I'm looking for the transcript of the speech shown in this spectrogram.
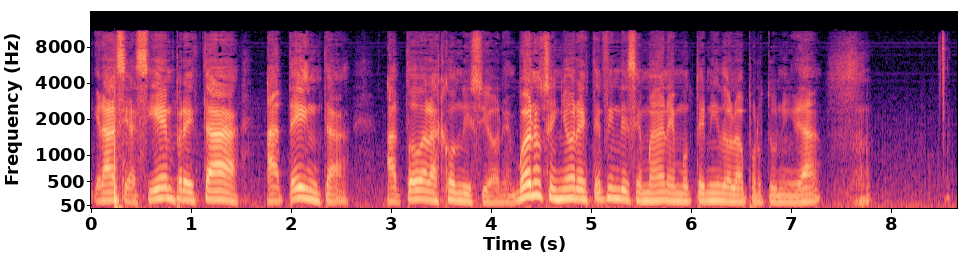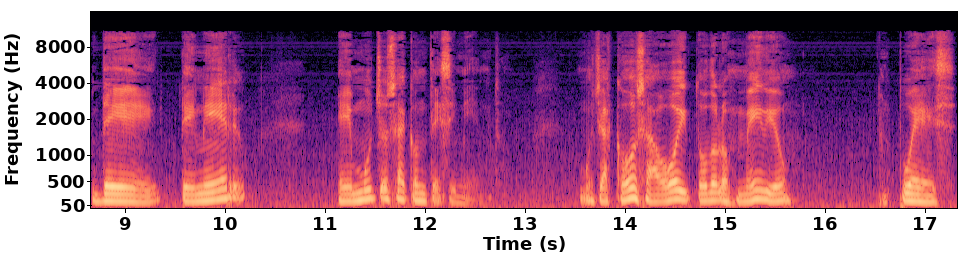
Gracias. Siempre está atenta a todas las condiciones. Bueno, señores, este fin de semana hemos tenido la oportunidad de tener eh, muchos acontecimientos, muchas cosas. Hoy todos los medios, pues,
